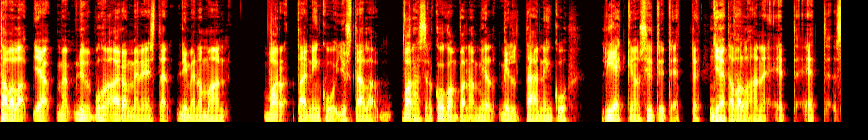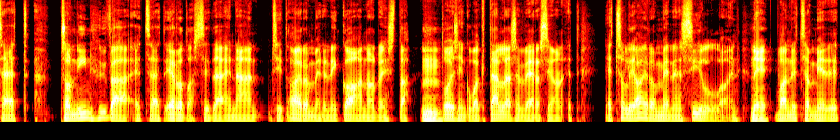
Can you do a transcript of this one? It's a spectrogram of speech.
Tavalla, ja mä, nyt mä puhun Iron Maidenista nimenomaan, var, tai niinku just täällä varhaisella kokoonpanolla, millä, millä tämä niinku liekki on sytytetty. Jep. Tavallaan, että et sä et, se on niin hyvä, että sä et erota sitä enää siitä Iron Maidenin kaanonista, Mm. toisin kuin vaikka tällaisen version, että et se oli Iron Maiden silloin, Niin. vaan nyt sä mietit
